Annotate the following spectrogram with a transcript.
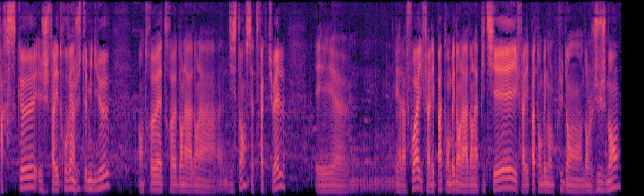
parce que je fallait trouver un juste milieu entre être dans la, distance, être factuel, et, euh, et à la fois, il fallait pas tomber dans la, pitié, il fallait pas tomber non plus dans, dans le jugement.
